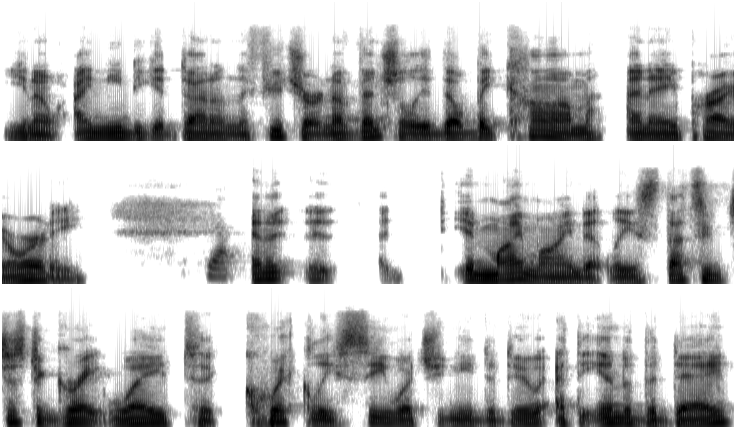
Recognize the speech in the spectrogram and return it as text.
you know, I need to get done in the future. And eventually they'll become an A priority. Yeah. And it, it, in my mind, at least, that's just a great way to quickly see what you need to do. At the end of the day,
